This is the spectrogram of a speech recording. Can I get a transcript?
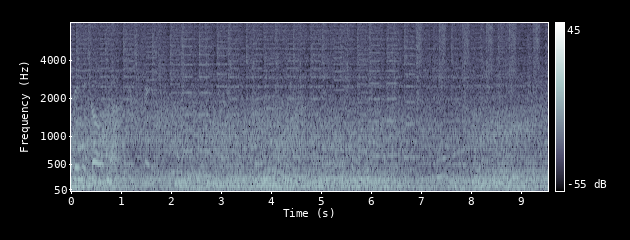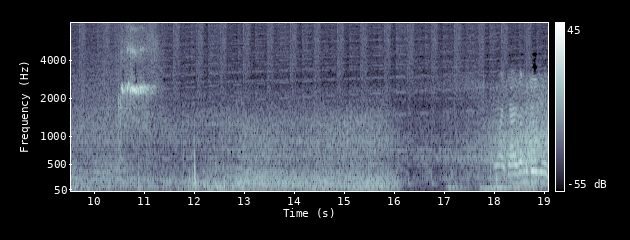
Where did he go, but Alright guys, I'm gonna do a little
